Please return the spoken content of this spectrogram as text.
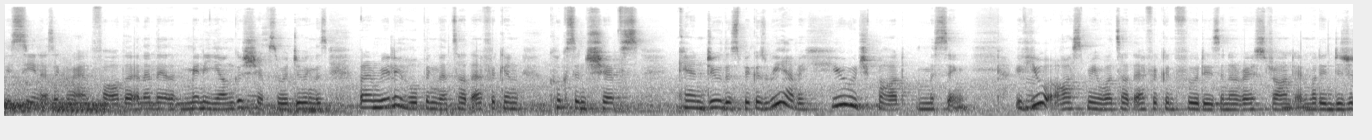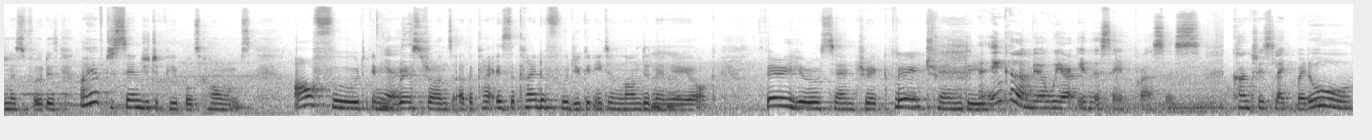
he's seen as a grandfather. And then there are many younger chefs who are doing this. But I'm really hoping that South African cooks and chefs can do this because we have a huge part missing. If you hmm. ask me what South African food is in a restaurant and what indigenous food is, I have to send you to people's homes our food in yes. restaurants are the ki- is the kind of food you can eat in London mm-hmm. and New York. Very Eurocentric, very mm. trendy. In Colombia, we are in the same process. Countries like Peru,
